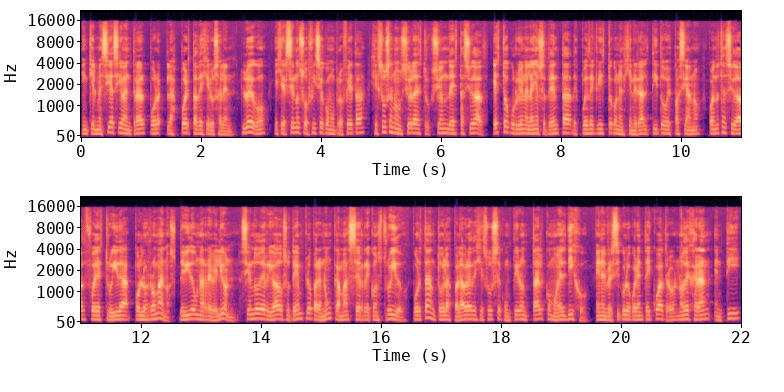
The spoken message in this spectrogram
en que el Mesías iba a entrar por las puertas de Jerusalén. Luego, ejerciendo su oficio como profeta, Jesús anunció la destrucción de esta ciudad. Esto ocurrió en el año 70 después de Cristo con el general Tito Vespasiano, cuando esta ciudad fue destruida por los romanos, debido a una rebelión, siendo derribado su templo para nunca más ser reconstruido. Por tanto, las palabras de Jesús se cumplieron tal como él dijo. En el versículo 44, no dejarán en ti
